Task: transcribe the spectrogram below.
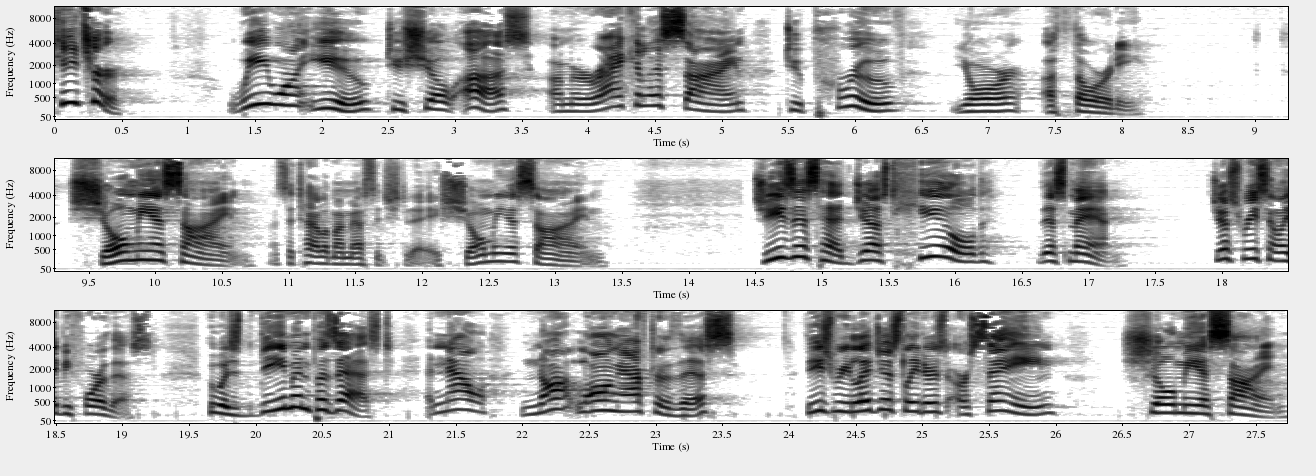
Teacher, we want you to show us a miraculous sign to prove your authority. Show me a sign. That's the title of my message today. Show me a sign. Jesus had just healed this man, just recently before this, who was demon possessed. And now, not long after this, these religious leaders are saying, Show me a sign.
